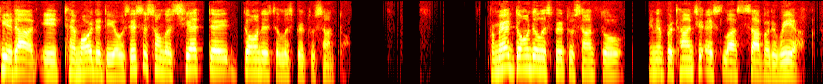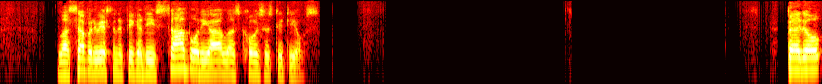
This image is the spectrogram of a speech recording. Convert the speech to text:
piedad y temor de Dios. Esos son los siete dones del Espíritu Santo. primer don del Espíritu Santo en importancia es la sabiduría. La sabiduría significa de saborear las cosas de Dios. Pero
